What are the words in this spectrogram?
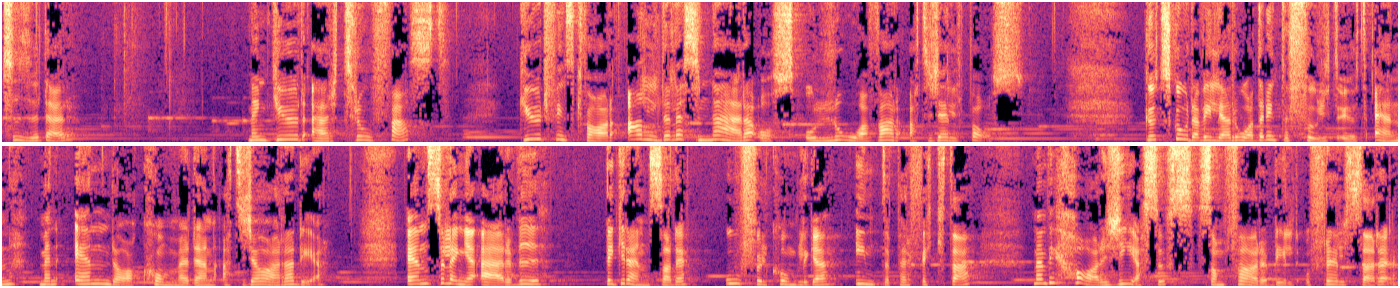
tider. Men Gud är trofast. Gud finns kvar alldeles nära oss och lovar att hjälpa oss. Guds goda vilja råder inte fullt ut än, men en dag kommer den att göra det. Än så länge är vi begränsade, ofullkomliga, inte perfekta. Men vi har Jesus som förebild och frälsare.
